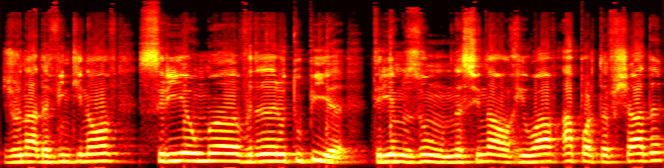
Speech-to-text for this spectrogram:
jornada 29, seria uma verdadeira utopia. Teríamos um Nacional Rio Ave à porta fechada,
